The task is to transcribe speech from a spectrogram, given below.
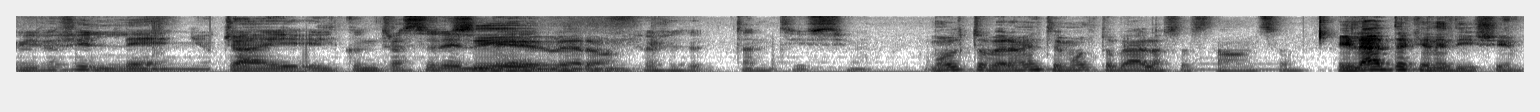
Mi piace il legno. Cioè, il, contrasto del Sì, è legno. vero. Mi piace tantissimo. Molto, veramente molto bella sta stanza. I LED che ne dici?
